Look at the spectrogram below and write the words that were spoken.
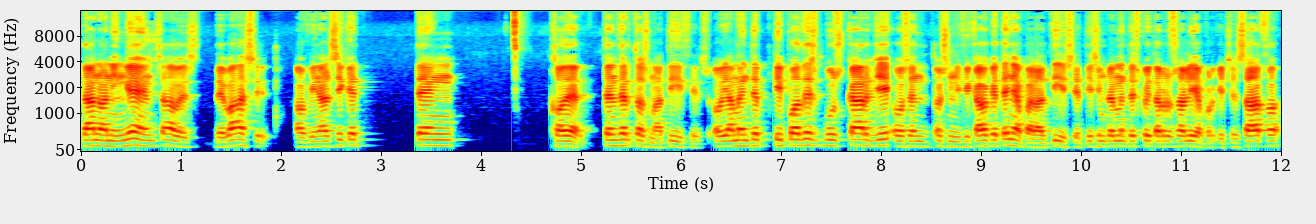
dano a ninguén, sabes? De base, ao final sí que ten joder, ten certos matices. Obviamente ti podes buscarlle o, sen, o significado que teña para ti. Se ti simplemente escoitas Rosalía porque che zafa,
